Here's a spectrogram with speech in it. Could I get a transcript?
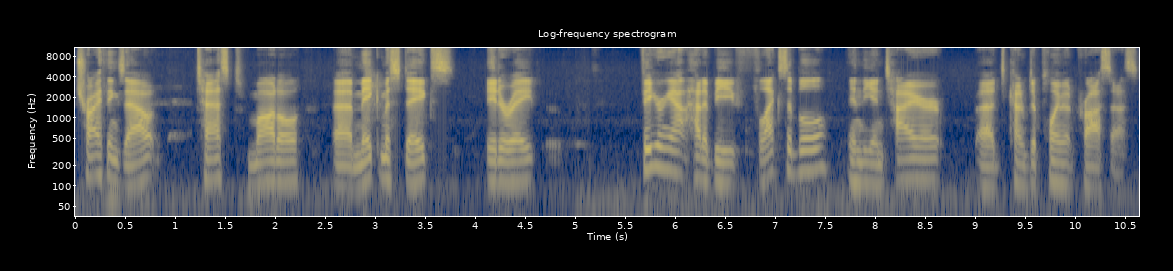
try things out, test, model, uh, make mistakes, iterate, figuring out how to be flexible in the entire uh, kind of deployment process.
